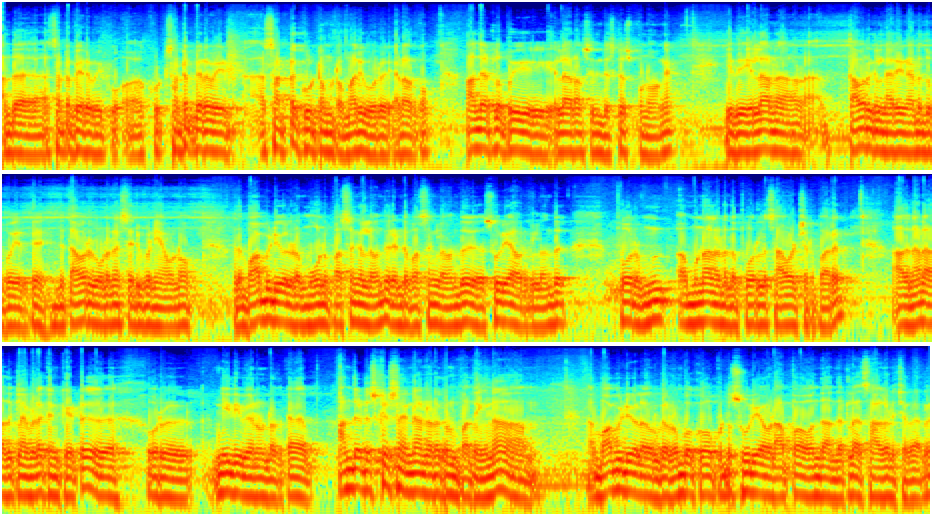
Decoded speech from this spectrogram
அந்த சட்டப்பேரவை சட்டப்பேரவை சட்ட கூட்டம்ன்ற மாதிரி ஒரு இடம் இருக்கும். அந்த இடத்துல போய் எல்லாரும் சேர்ந்து டிஸ்கஸ் பண்ணுவாங்க. இது எல்லா தவறுகள் நிறைய நடந்து போயிருக்கு. இந்த தவறுகள் உடனே சரி பண்ணி ஆகணும். அந்த பாபிடியோட மூணு பசங்களில் வந்து ரெண்டு பசங்களை வந்து சூர்யா அவர்கள் வந்து போர் முன் முன்னால் நடந்த போரில் சாவடிச்சிருப்பார். அதனால் அதுக்கெலாம் விளக்கம் கேட்டு ஒரு நீதி வேணுன்றதுக்காக அந்த டிஸ்கஷன் என்ன நடக்கும்னு பார்த்தீங்கன்னா பாபி டியோல் அவர்கள் ரொம்ப கோவப்பட்டு சூர்யாவோட அப்பா வந்து அந்த இடத்துல சாகடிச்சிடறாரு.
